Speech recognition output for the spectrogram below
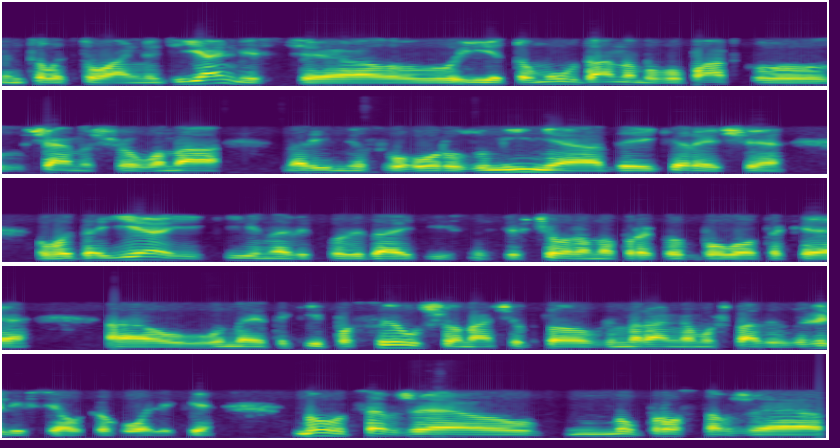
інтелектуальну діяльність, е, і тому в даному випадку, звичайно, що вона на рівні свого розуміння деякі речі видає, які не відповідають дійсності. Вчора, наприклад, було таке. Е, у неї такий посил, що, начебто, в генеральному штабі взагалі всі алкоголіки. Ну це вже ну просто вже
